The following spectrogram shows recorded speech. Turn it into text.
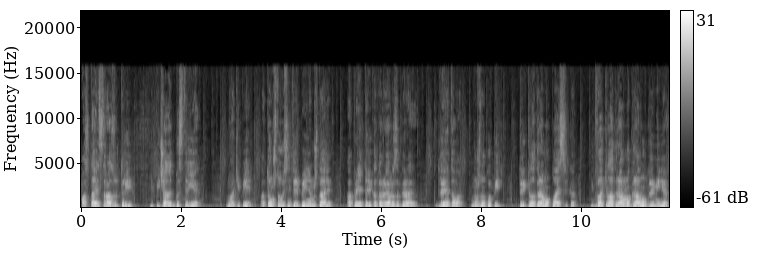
поставить сразу три и печатать быстрее. Ну а теперь о том, что вы с нетерпением ждали, о принтере, который я разыграю. Для этого нужно купить 3 килограмма пластика и 2 килограмма гранул для меня.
